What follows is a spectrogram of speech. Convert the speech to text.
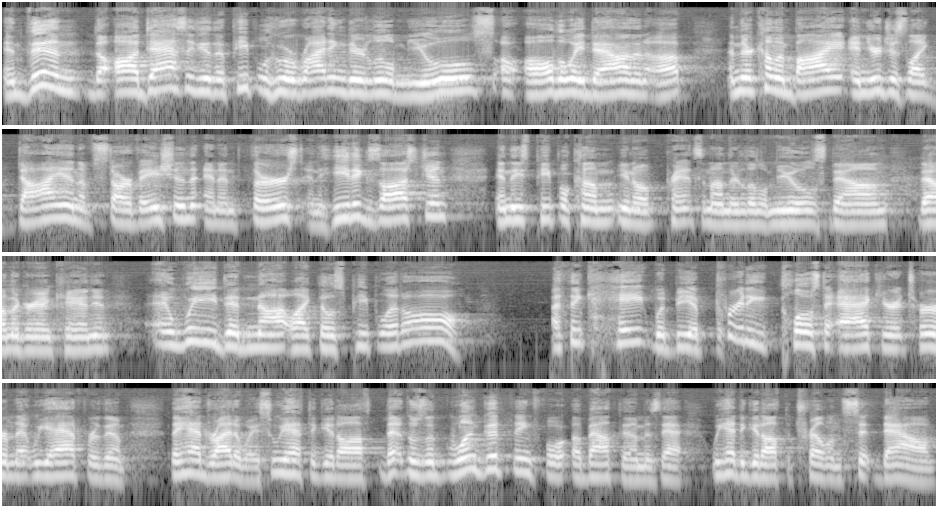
And then the audacity of the people who are riding their little mules all the way down and up, and they're coming by, and you're just like dying of starvation and in thirst and heat exhaustion. And these people come, you know, prancing on their little mules down, down the Grand Canyon. And we did not like those people at all. I think hate would be a pretty close to accurate term that we had for them. They had right away, so we have to get off. That was one good thing for, about them is that we had to get off the trail and sit down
